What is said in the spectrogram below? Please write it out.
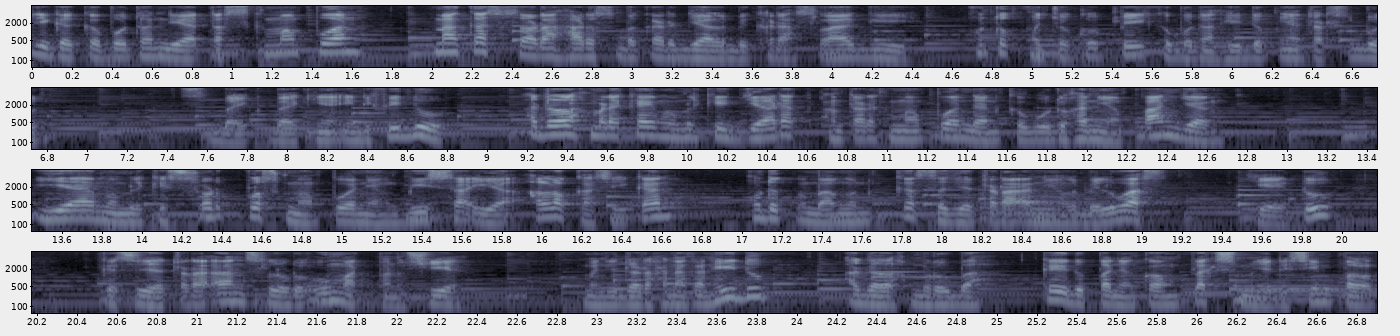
jika kebutuhan di atas kemampuan, maka seseorang harus bekerja lebih keras lagi untuk mencukupi kebutuhan hidupnya tersebut. Sebaik-baiknya individu adalah mereka yang memiliki jarak antara kemampuan dan kebutuhan yang panjang. Ia memiliki surplus kemampuan yang bisa ia alokasikan untuk membangun kesejahteraan yang lebih luas, yaitu kesejahteraan seluruh umat manusia. Menyederhanakan hidup adalah merubah kehidupan yang kompleks menjadi simpel.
